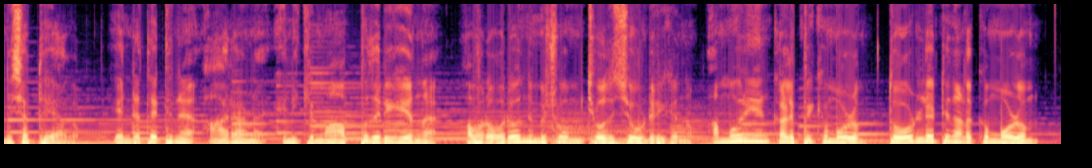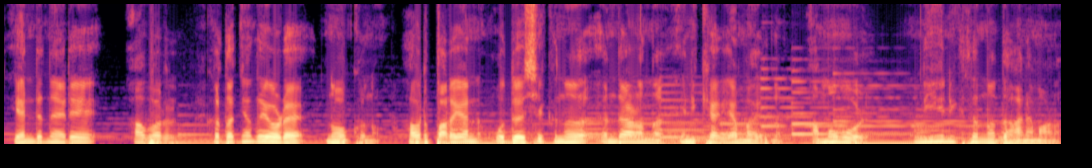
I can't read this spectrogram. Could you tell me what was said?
നിശബ്ദയാകും. എന്റെ തെറ്റിന് ആരാണ് എനിക്ക് മാപ്പ് തരികയെന്ന് അവർ ഓരോ നിമിഷവും ചോദിച്ചുകൊണ്ടിരിക്കുന്നു. അമ്മുവിനെ ഞാൻ കളിപ്പിക്കുമ്പോഴും തോളിലേറ്റി നടക്കുമ്പോഴും എന്റെ നേരെ അവർ കൃതജ്ഞതയോടെ നോക്കുന്നു. അവർ പറയാൻ ഉദ്ദേശിക്കുന്നത് എന്താണെന്ന് എനിക്കറിയാമായിരുന്നു. അമ്മമോൾ നീ എനിക്ക് തന്ന ദാനമാണ്.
